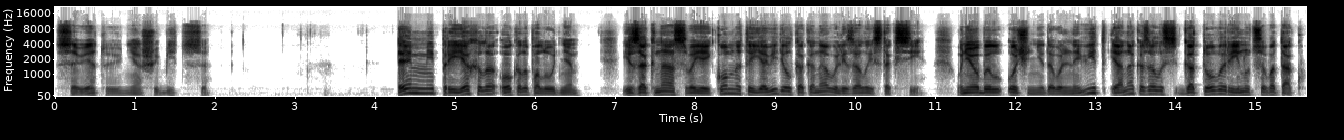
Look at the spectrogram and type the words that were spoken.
Советую не ошибиться. Эмми приехала около полудня. Из окна своей комнаты я видел, как она вылезала из такси. У нее был очень недовольный вид, и она, казалось, готова ринуться в атаку.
